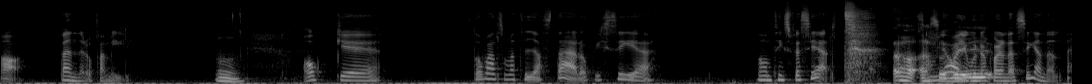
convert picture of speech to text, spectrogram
ja, vänner och familj. Mm. Och eh, då var alltså Mattias där och fick se någonting speciellt. Ja, Som alltså, jag det är gjorde ju- på den där scenen.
